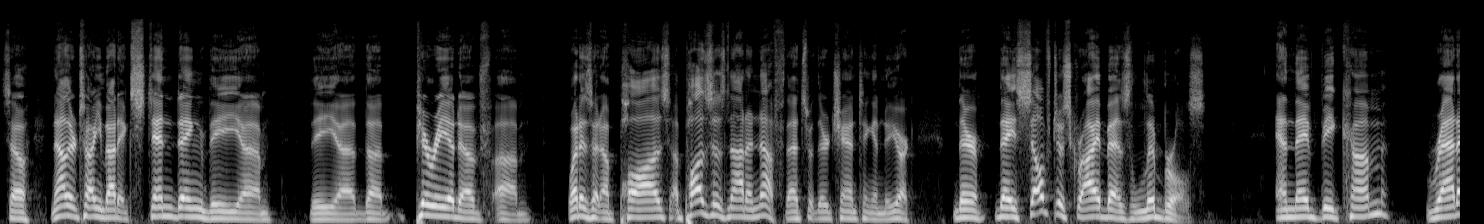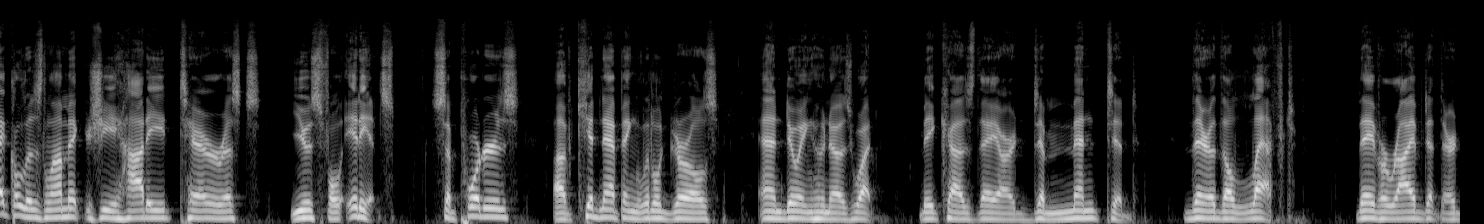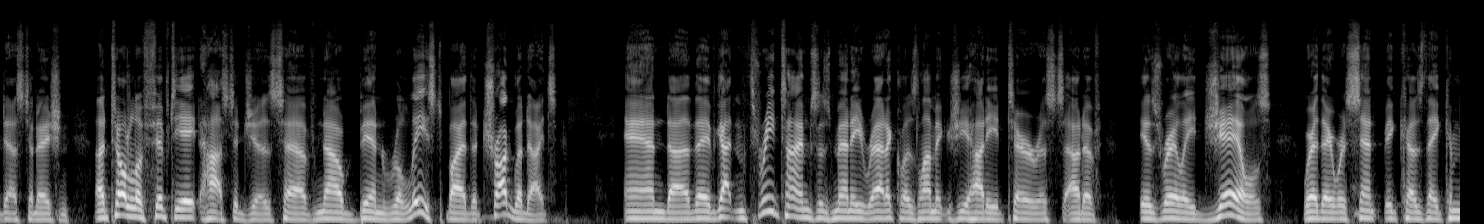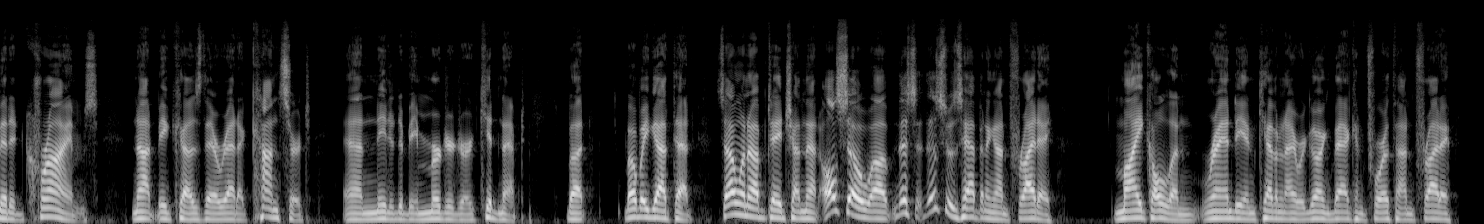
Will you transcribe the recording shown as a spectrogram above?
So now they're talking about extending the um, the uh, the period of um, what is it? A pause. A pause is not enough. That's what they're chanting in New York. They're they self-describe as liberals, and they've become radical Islamic jihadi terrorists, useful idiots, supporters of kidnapping little girls and doing who knows what because they are demented. They're the left. They've arrived at their destination. A total of 58 hostages have now been released by the troglodytes, and uh, they've gotten three times as many radical Islamic jihadi terrorists out of Israeli jails where they were sent because they committed crimes, not because they were at a concert and needed to be murdered or kidnapped. But but we got that. So I want to update you on that. Also, uh, this this was happening on Friday. Michael and Randy and Kevin and I were going back and forth on Friday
